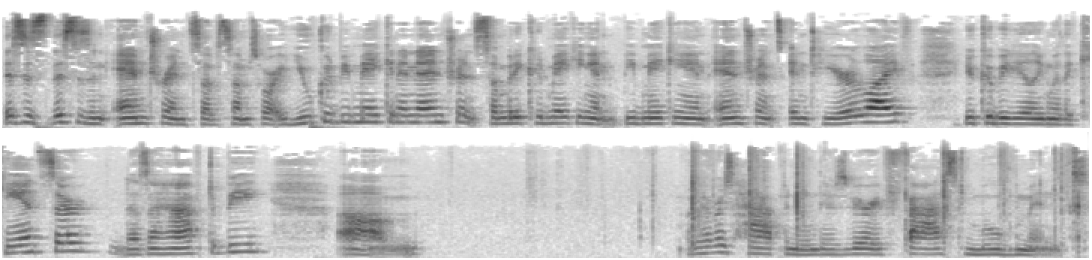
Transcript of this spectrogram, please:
this is this is an entrance of some sort. You could be making an entrance. Somebody could making it, be making an entrance into your life. You could be dealing with a cancer. It doesn't have to be. Um, whatever's happening, there's very fast movement.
